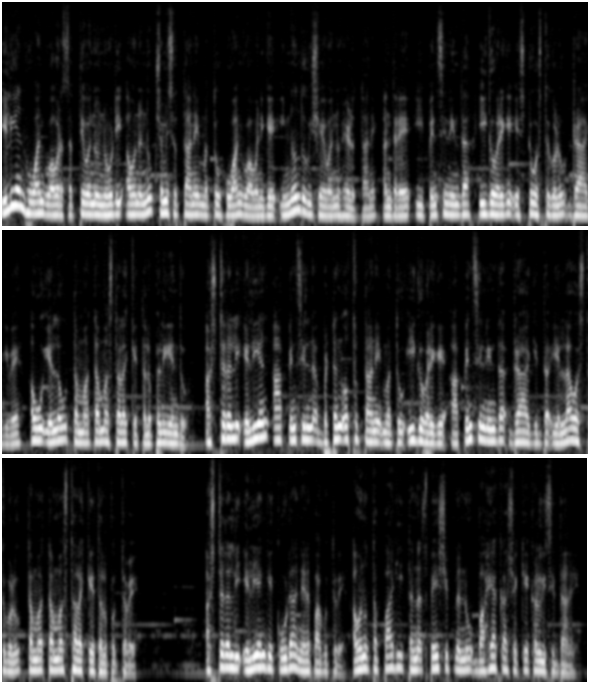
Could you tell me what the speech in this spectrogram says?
ಇಲಿಯನ್ ಹುವಾನ್ಗು ಅವರ ಸತ್ಯವನ್ನು ನೋಡಿ ಅವನನ್ನು ಕ್ಷಮಿಸುತ್ತಾನೆ ಮತ್ತು ಹುವಾನ್ಗು ಅವನಿಗೆ ಇನ್ನೊಂದು ವಿಷಯವನ್ನು ಹೇಳುತ್ತಾನೆ. ಅಂದರೆ, ಈ ಪೆನ್ಸಿಲ್ನಿಂದ ಈಗವರೆಗೆ ಎಷ್ಟು ವಸ್ತುಗಳು ಡ್ರಾ ಆಗಿವೆ, ಅವು ಎಲ್ಲವೂ ತಮ್ಮ ತಮ್ಮ ಸ್ಥಳಕ್ಕೆ ತಲುಪಲಿ ಎಂದು. ಅಷ್ಟರಲ್ಲಿ ಎಲಿಯನ್ ಆ ಪೆನ್ಸಿಲ್ನ ಬಟನ್ ಒತ್ತುತ್ತಾನೆ ಮತ್ತು ಈಗವರೆಗೆ ಆ ಪೆನ್ಸಿಲ್ನಿಂದ ಡ್ರಾ ಆಗಿದ್ದ ಎಲ್ಲಾ ವಸ್ತುಗಳು ತಮ್ಮ ತಮ್ಮ ಸ್ಥಳಕ್ಕೆ ತಲುಪುತ್ತವೆ. ಅಷ್ಟರಲ್ಲಿ ಎಲಿಯನ್ಗೆ ಕೂಡ ನೆನಪಾಗುತ್ತದೆ. ಅವನು ತಪ್ಪಾಗಿ ತನ್ನ ಸ್ಪೇಸ್ಶಿಪ್ನನ್ನು ಬಾಹ್ಯಾಕಾಶಕ್ಕೆ ಕಳುಹಿಸಿದ್ದಾನೆ.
